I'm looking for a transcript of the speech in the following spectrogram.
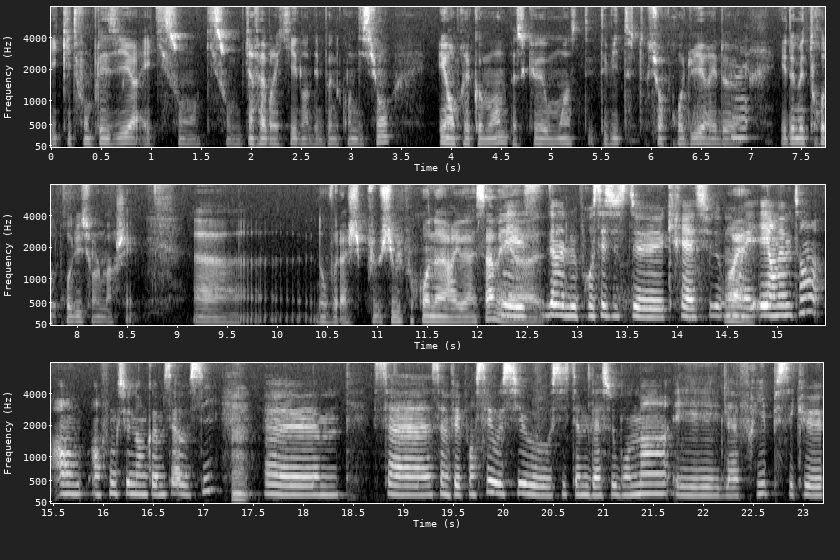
et qui te font plaisir et qui sont, qui sont bien fabriqués dans des bonnes conditions et en précommande parce que au moins tu évites de surproduire et de, et de mettre trop de produits sur le marché. Euh, donc voilà, je ne sais, plus pourquoi on est arrivé à ça. Mais, euh, le processus de création. Et en même temps, en, fonctionnant comme ça aussi, mm. euh, ça, ça, me fait penser aussi au système de la seconde main et de la fripe. C'est que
